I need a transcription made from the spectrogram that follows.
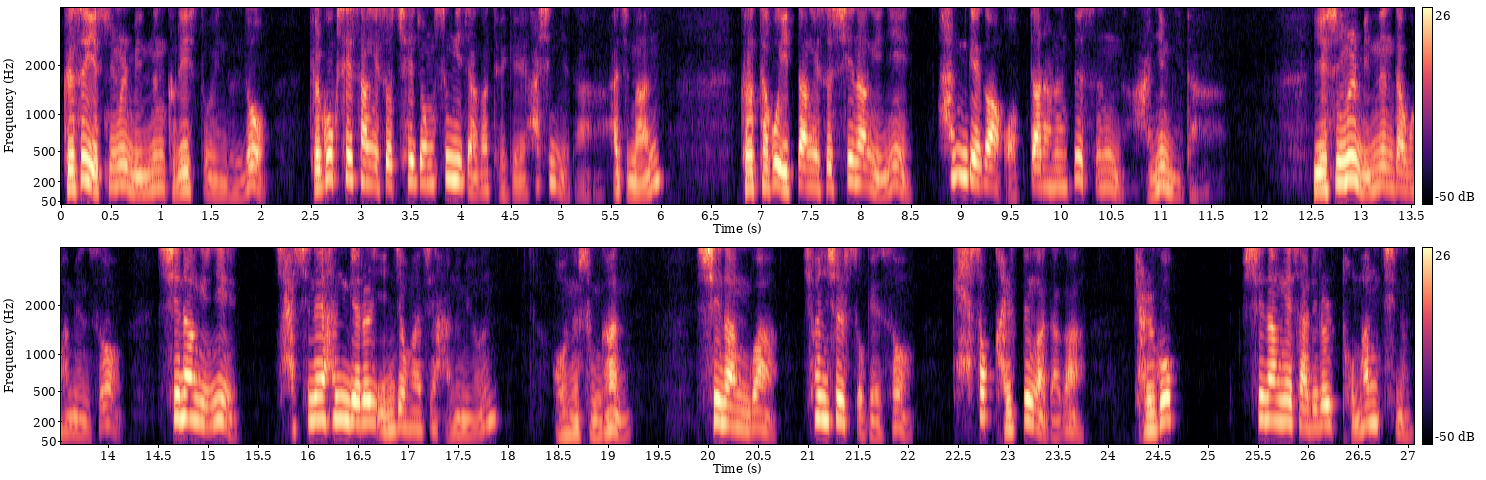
그래서 예수님을 믿는 그리스도인들도 결국 세상에서 최종 승리자가 되게 하십니다. 하지만 그렇다고 이 땅에서 신앙인이 한계가 없다라는 뜻은 아닙니다. 예수님을 믿는다고 하면서 신앙인이 자신의 한계를 인정하지 않으면 어느 순간 신앙과 현실 속에서 계속 갈등하다가 결국 신앙의 자리를 도망치는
